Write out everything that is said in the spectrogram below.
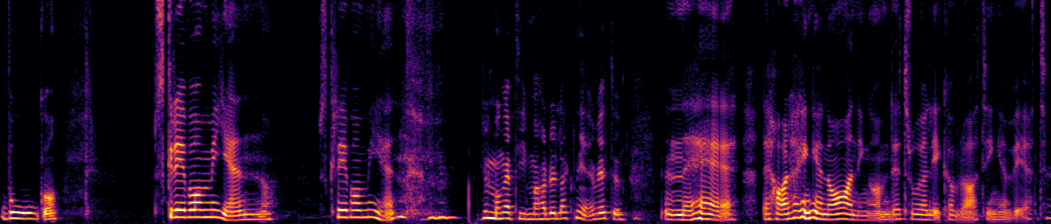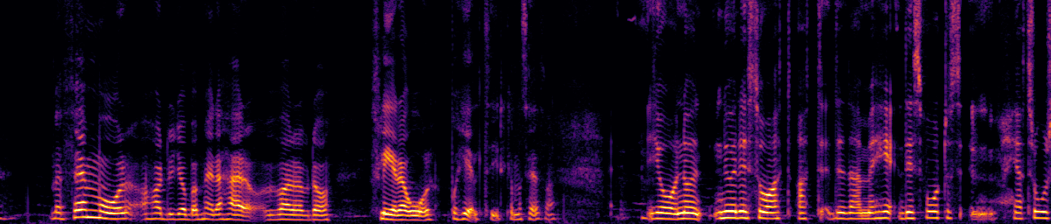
bok och skrev om igen och skrev om igen. Hur många timmar har du lagt ner? Vet du? Nej, det har jag ingen aning om. Det tror jag lika bra att ingen vet. Men fem år har du jobbat med det här, varav då flera år på heltid, kan man säga så? Jo, nu, nu är det så att, att det där med det är svårt att Jag tror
